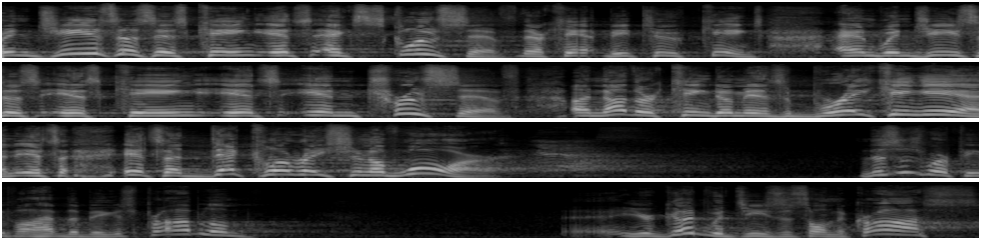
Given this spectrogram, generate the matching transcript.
When Jesus is king, it's exclusive. There can't be two kings. And when Jesus is king, it's intrusive. Another kingdom is breaking in, it's a, it's a declaration of war. This is where people have the biggest problem. You're good with Jesus on the cross.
